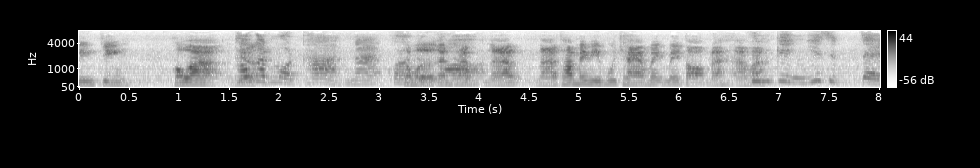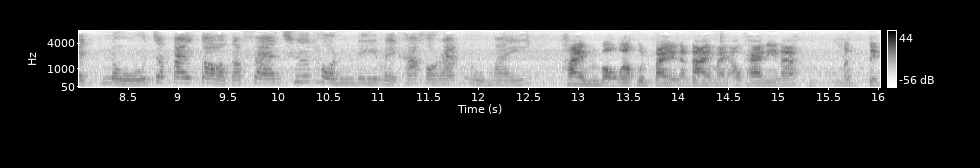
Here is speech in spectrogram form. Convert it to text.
นี้จริงเพราะว่าเดี๋เท่ายวกันหมดค่ะนะคนละเสมอกันครับข้นะนะถ้าไม่มีผู้แชร์ไม่ไม่ตอบนะอะคุมาณกิ่ง27หนูจะไปต่อกับแฟนชื่อทนดีไหมคะเขารักหนูไหมไพ่มันบอกว่าคุณไปกันได้ไหมเอาแค่นี้นะ มันติด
